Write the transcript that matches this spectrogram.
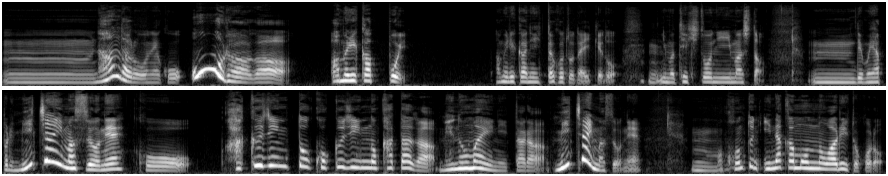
うーん、なんだろうね、こう、オーラがアメリカっぽい。アメリカに行ったことないけど、今適当に言いました。うーん、でもやっぱり見ちゃいますよね。こう、白人と黒人の方が目の前にいたら見ちゃいますよね。うん、本当に田舎者の悪いところ。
